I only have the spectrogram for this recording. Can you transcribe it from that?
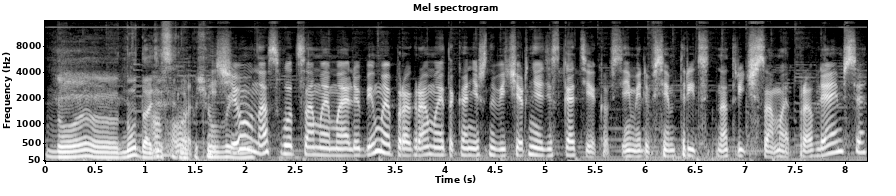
Ну, э, ну да, действительно, почему бы Еще у нас вот самая моя любимая программа, это, конечно, вечерняя дискотека. В 7 или в 7.30 на 3 часа мы отправляемся.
